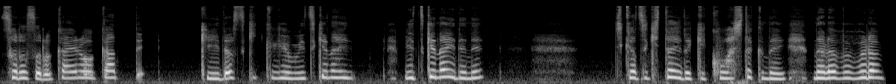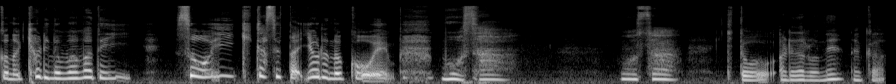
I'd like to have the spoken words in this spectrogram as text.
そろそろ帰ろうかって。切り出すきっかけを見つけない、見つけないでね。近づきたいだけ壊したくない。並ぶブランコの距離のままでいい。そう言い聞かせた夜の公園。もうさ、もうさ、きっと、あれだろうね。なんか、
